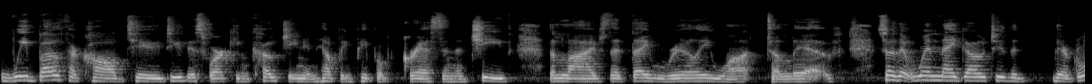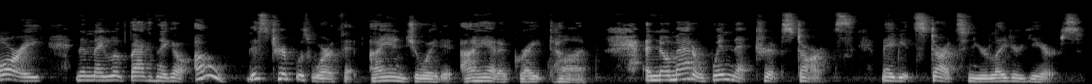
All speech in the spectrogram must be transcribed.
we both are called to do this work in coaching and helping people progress and achieve the lives that they really want to live so that when they go to the their glory then they look back and they go oh this trip was worth it i enjoyed it i had a great time and no matter when that trip starts maybe it starts in your later years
